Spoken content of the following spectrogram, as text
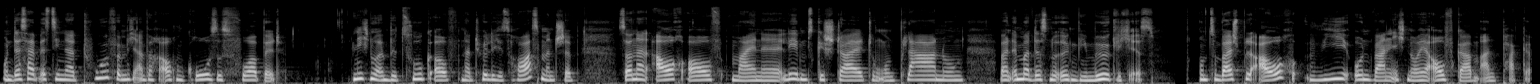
Und deshalb ist die Natur für mich einfach auch ein großes Vorbild. Nicht nur in Bezug auf natürliches Horsemanship, sondern auch auf meine Lebensgestaltung und Planung, wann immer das nur irgendwie möglich ist. Und zum Beispiel auch, wie und wann ich neue Aufgaben anpacke.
